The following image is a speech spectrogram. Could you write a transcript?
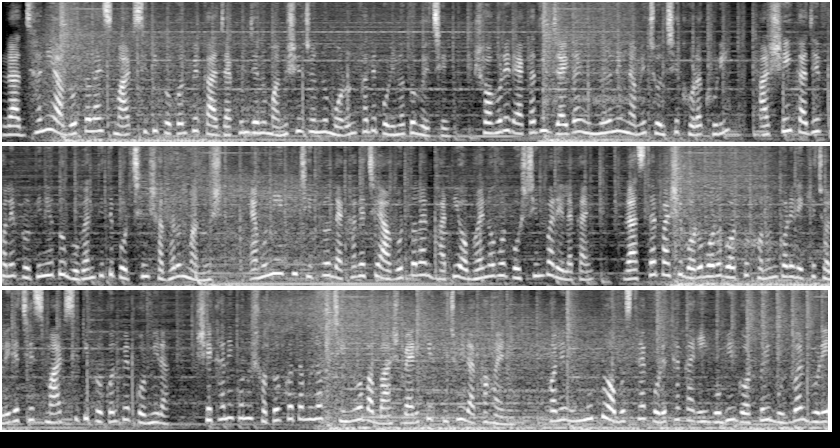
রাজধানী আগরতলায় স্মার্ট সিটি প্রকল্পের কাজ এখন যেন মানুষের জন্য মরণ মরণফাঁদে পরিণত হয়েছে। শহরের একাধিক জায়গায় উন্নয়নের নামে চলছে খোরাখুরি আর সেই কাজের ফলে প্রতিনিয়ত ভোগান্তিতে পড়ছেন সাধারণ মানুষ। এমনই একটি চিত্র দেখা গেছে আগরতলার ভাটি অভয়নগর পশ্চিমপাড় এলাকায়। রাস্তার পাশে বড় বড় গর্ত খনন করে রেখে চলে গেছে স্মার্ট সিটি প্রকল্পের কর্মীরা। সেখানে কোনো সতর্কতামূলক চিহ্ন বা বাস ব্যারিকেড কিছুই রাখা হয়নি। ফলে উন্মুক্ত অবস্থায় পড়ে থাকা এই গভীর গর্তই বুধবার ভোরে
